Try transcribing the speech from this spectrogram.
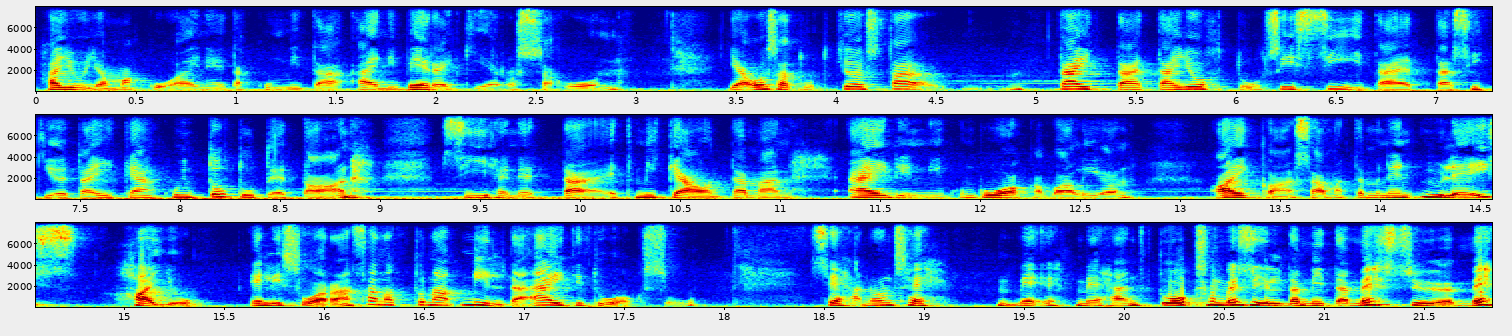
haju- ja makuaineita kuin mitä äidin verenkierrossa on. Ja osa tutkijoista väittää, että tämä johtuu siis siitä, että sikiötä ikään kuin totutetaan siihen, että, että mikä on tämän äidin niin kuin ruokavalion aikaansaama tämmöinen yleishaju. Eli suoraan sanottuna, miltä äiti tuoksuu. Sehän on se me, mehän tuoksumme siltä, mitä me syömme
